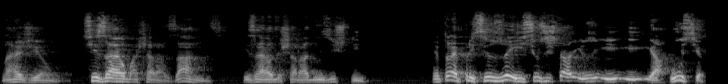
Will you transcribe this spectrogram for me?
na região. Se Israel baixar as armas, Israel deixará de existir. Então é preciso ver isso. E, a Rússia,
